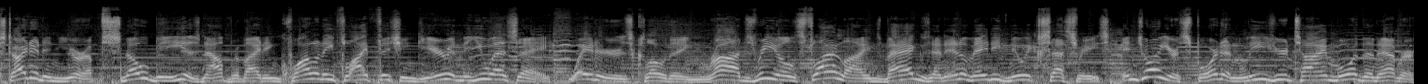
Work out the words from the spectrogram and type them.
Started in Europe, Snowbee is now providing quality fly fishing gear in the USA. Waders, clothing, rods, reels, fly lines, bags, and innovative new accessories. Enjoy your sport and leisure time more than ever.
